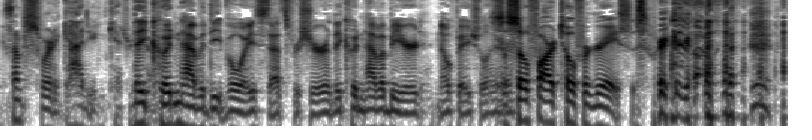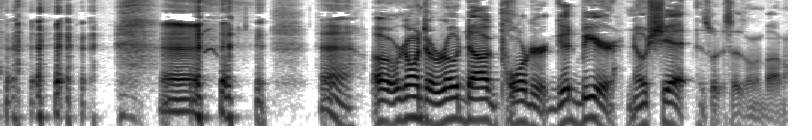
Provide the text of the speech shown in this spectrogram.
Because I'm swear to God, you can catch They retard. couldn't have a deep voice, that's for sure. They couldn't have a beard, no facial hair. So, so far, Topher Grace is where you're going. Uh, oh, we're going to Road Dog Porter. Good beer. No shit, is what it says on the bottle.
